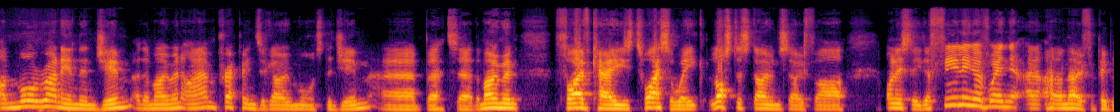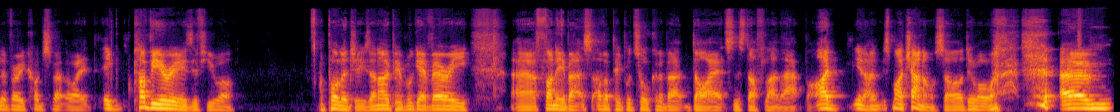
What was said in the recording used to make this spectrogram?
I, am more running than gym at the moment. I am prepping to go more to the gym, uh, but uh, at the moment, 5Ks twice a week, lost a stone so far. Honestly, the feeling of when I don't know for people are very conscious about the weight, cover your ears if you are apologies. I know people get very uh, funny about other people talking about diets and stuff like that, but I, you know, it's my channel, so I'll do what um,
